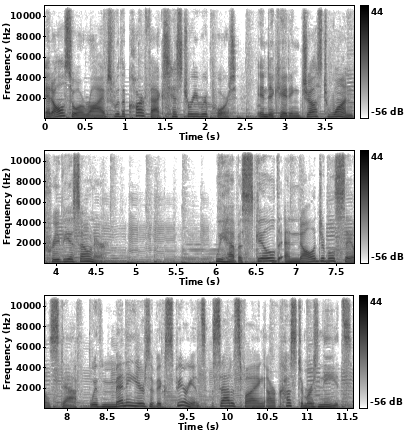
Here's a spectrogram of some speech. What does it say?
It also arrives with a Carfax history report, indicating just one previous owner. We have a skilled and knowledgeable sales staff with many years of experience satisfying our customers' needs.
